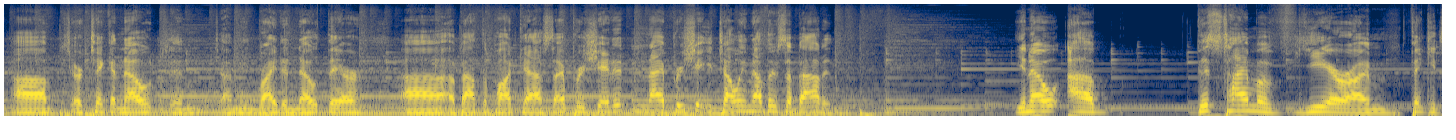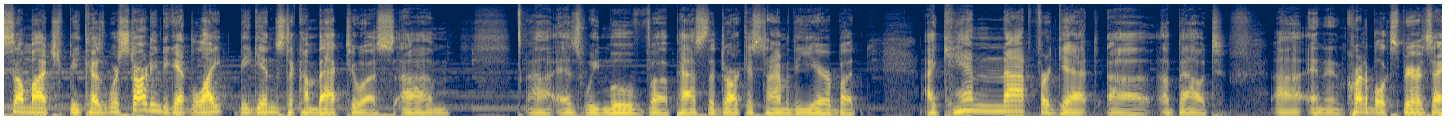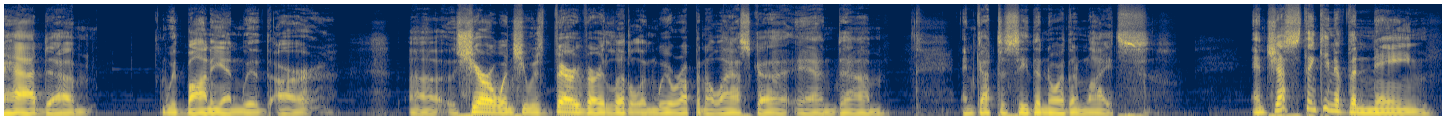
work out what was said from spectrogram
uh, or take a note and, I mean, write a note there uh, about the podcast. I appreciate it, and I appreciate you telling others about it. You know, uh, this time of year, I'm thinking so much because we're starting to get light begins to come back to us. Um, uh, as we move uh, past the darkest time of the year. But I cannot forget uh, about uh, an incredible experience I had um, with Bonnie and with our uh, Shira when she was very, very little, and we were up in Alaska and um, and got to see the Northern Lights. And just thinking of the name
